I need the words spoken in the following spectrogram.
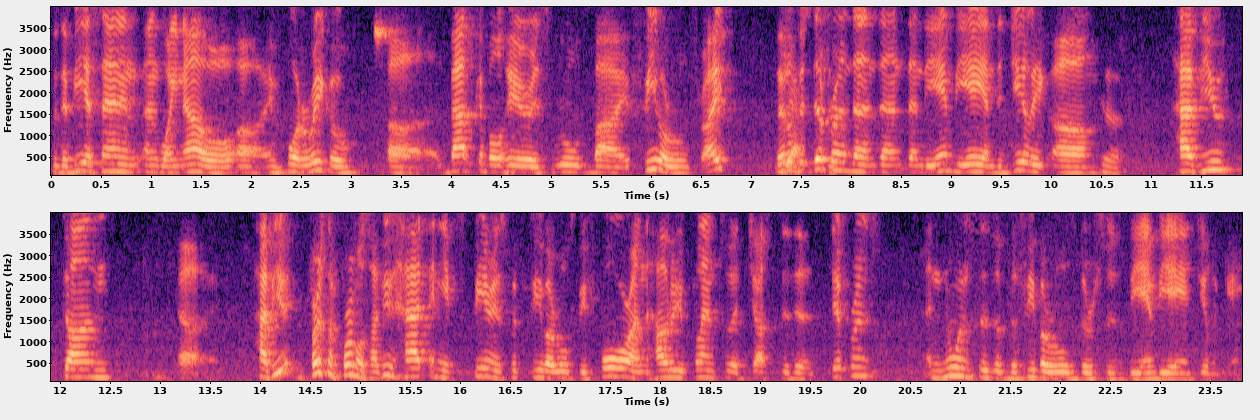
to the BSN in, in Guaynabo uh, in Puerto Rico, uh, basketball here is ruled by FIBA rules, right? A little yes. bit different than, than, than the NBA and the G League. Um, yeah. Have you done? Uh, have you first and foremost have you had any experience with FIBA rules before, and how do you plan to adjust to the difference and nuances of the FIBA rules versus the NBA and G League game?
